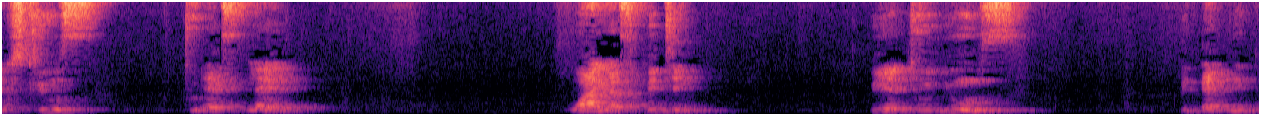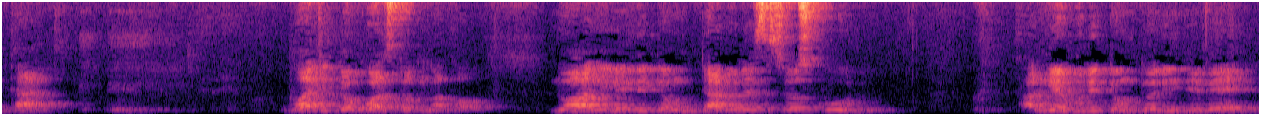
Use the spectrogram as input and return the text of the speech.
excuse to explain why you are splitting. We had to use the ethnic card. What the doc was talking about. No, angeke umdalo lesiso school. I ulide umuntu olindebele.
